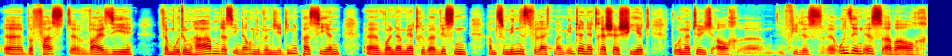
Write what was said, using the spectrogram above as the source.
äh, befasst, äh, weil sie Vermutung haben, dass ihnen da ungewöhnliche Dinge passieren, äh, wollen da mehr drüber wissen, haben zumindest vielleicht mal im Internet recherchiert, wo natürlich auch äh, vieles äh, Unsinn ist, aber auch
